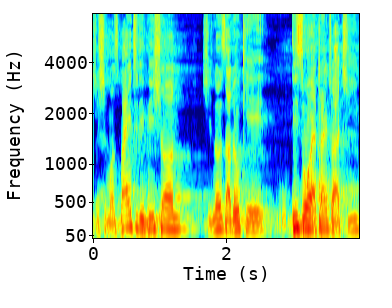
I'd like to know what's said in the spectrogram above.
So she must buy into the vision. She knows that, okay, this is what we're trying to achieve,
